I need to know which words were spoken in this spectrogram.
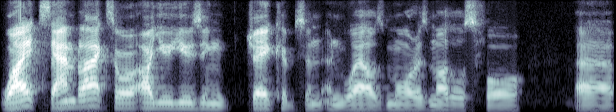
whites and blacks, or are you using Jacobs and, and Wells more as models for uh,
